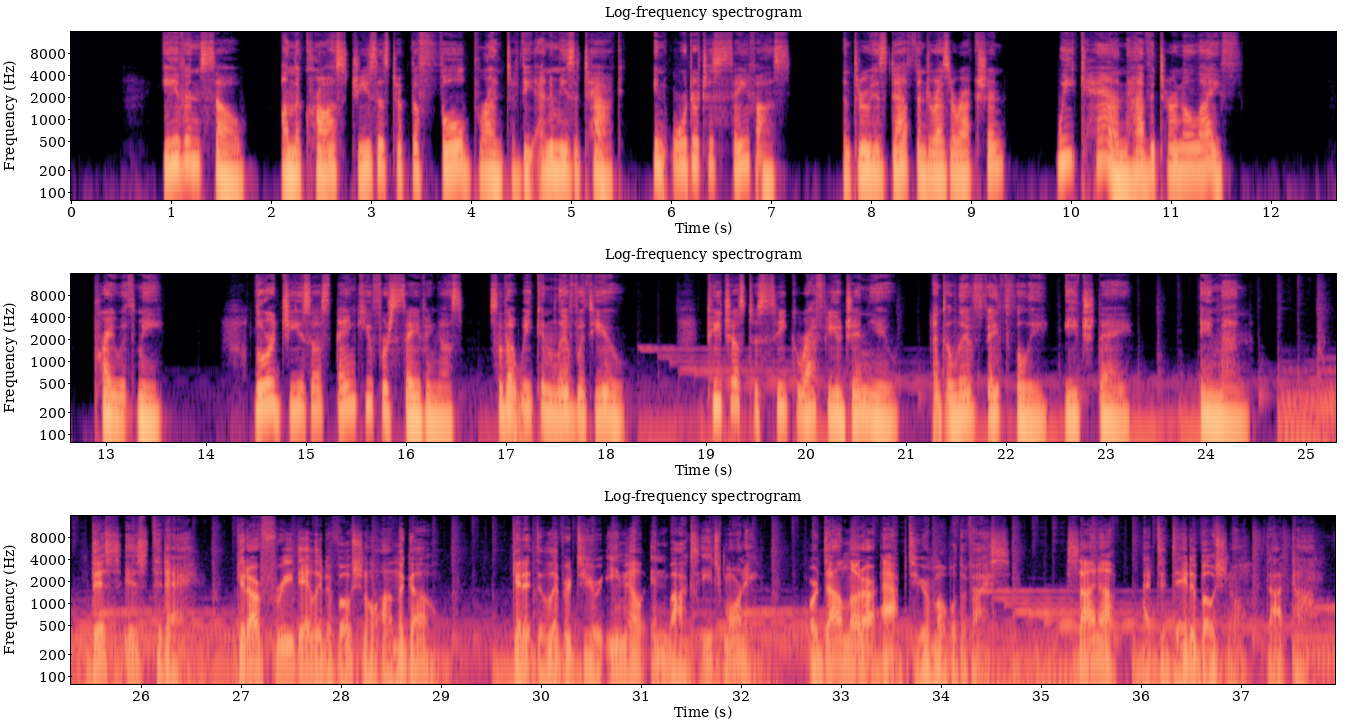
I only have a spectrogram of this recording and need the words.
Even so, on the cross, Jesus took the full brunt of the enemy's attack in order to save us, and through his death and resurrection, we can have eternal life. Pray with me. Lord Jesus, thank you for saving us so that we can live with you. Teach us to seek refuge in you and to live faithfully each day. Amen. This is Today. Get our free daily devotional on the go. Get it delivered to your email inbox each morning or download our app to your mobile device. Sign up at todaydevotional.com.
